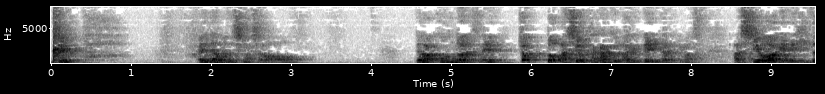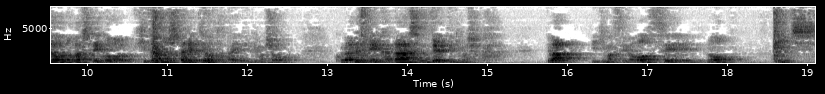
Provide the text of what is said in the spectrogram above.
10。はい、では戻しましょう。では今度はですね、ちょっと足を高く上げていただきます。足を上げて膝を伸ばして、この膝の下で手を叩いていきましょう。これはですね、片足ずつやっていきましょうか。では、いきますよ。せーの。1。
